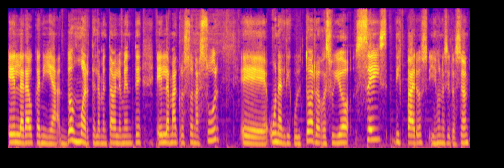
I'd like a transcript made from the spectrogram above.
en la Araucanía. Dos muertes, lamentablemente, en la macrozona sur. Eh, un agricultor recibió seis disparos y es una situación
